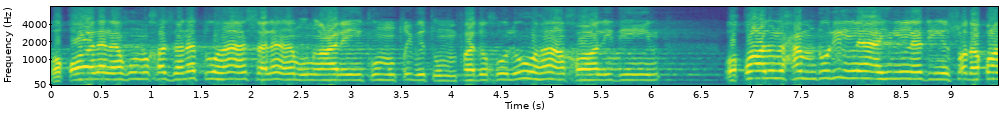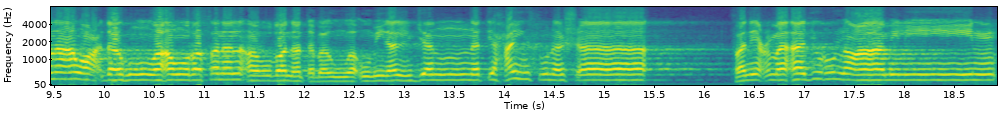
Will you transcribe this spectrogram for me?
وقال لهم خزنتها سلام عليكم طبتم فادخلوها خالدين وقالوا الحمد لله الذي صدقنا وعده وأورثنا الأرض نتبوأ من الجنة حيث نشاء فنعم أجر العاملين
